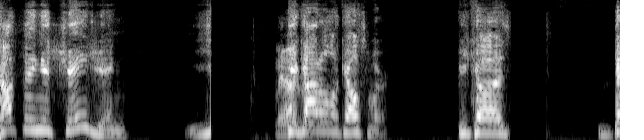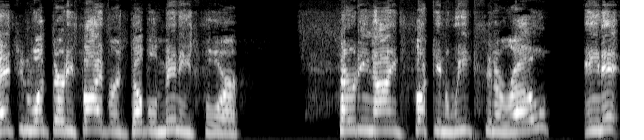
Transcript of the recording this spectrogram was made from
nothing is changing, you, you got to look elsewhere because benching 135 versus double minis for 39 fucking weeks in a row ain't it.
